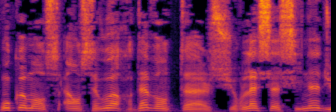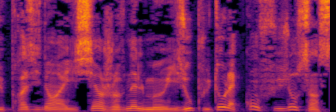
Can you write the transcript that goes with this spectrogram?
On commence à en savoir davantage sur l'assassinat du président haïtien Jovenel Moïse, ou plutôt la confusion s'installe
